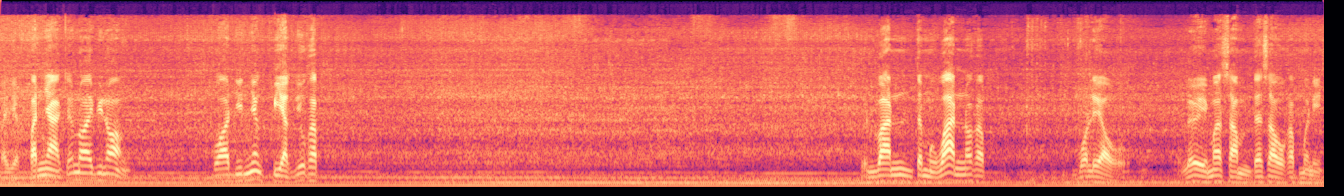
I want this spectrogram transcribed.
ก็อยาก ปันยาจังน้อยพี่น้องพอดินยังเปียกอยู่ครับ เป็นวันแต่หมู่วันเนาะครับบ่เลี้ยวเลยมาซ้ำแต่เช้าครับมื้อนี้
